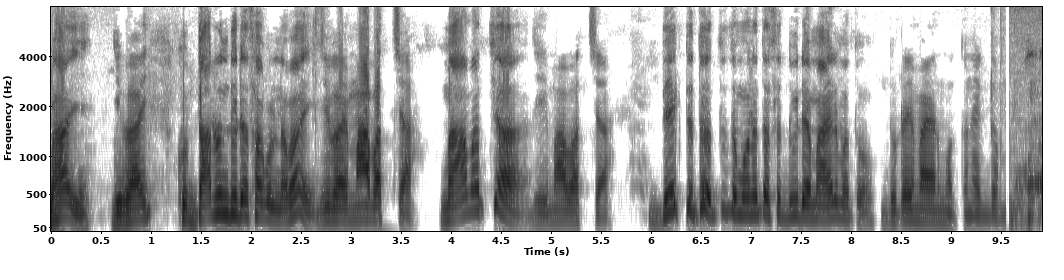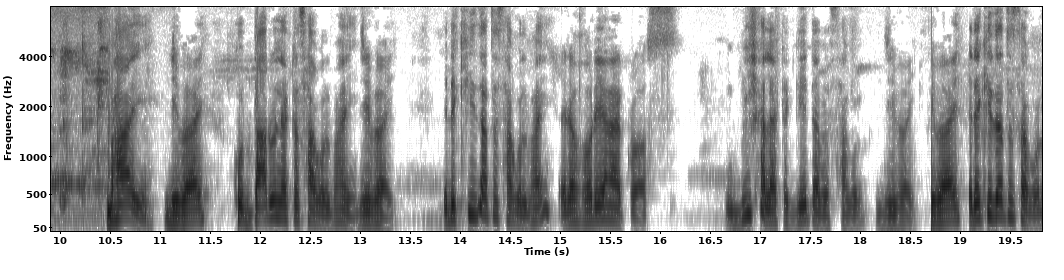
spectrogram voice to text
ভাই? জি ভাই। খুব দারুণ দুইটা ছাগল না ভাই? জি ভাই মা বাচ্চা। মা বাচ্চা? জি মা বাচ্চা। দেখতে তো তো তো মনে হচ্ছে দুইটা মায়ের মতো। দুটোই মায়ের মতন একদম। ভাই? জি ভাই। খুব দারুণ একটা ছাগল ভাই। জি ভাই। এটা কি জাতের ছাগল ভাই? এটা হরিয়ানার ক্রস। বিশাল একটা গেট আপের ছাগল। জি ভাই। জি ভাই। এটা কি জাতের ছাগল?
